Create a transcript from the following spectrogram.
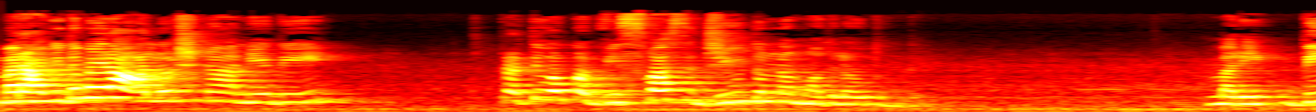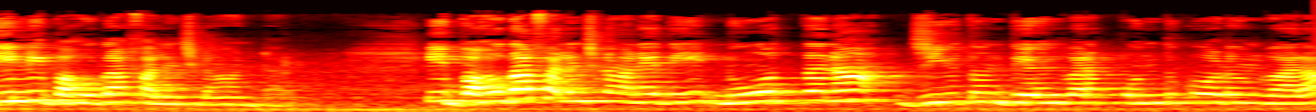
మరి ఆ విధమైన ఆలోచన అనేది ప్రతి ఒక్క విశ్వాస జీవితంలో మొదలవుతుంది. మరి దీన్ని బహుగా ఫలించడం అంటారు. ఈ బహుగా ఫలించడం అనేది నూతన జీవితం దేవుని ద్వారా పొందుకోవడం ద్వారా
